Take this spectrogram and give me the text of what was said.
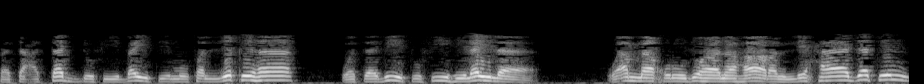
فتعتد في بيت مطلقها وتبيت فيه ليلا. وأما خروجها نهارا لحاجة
